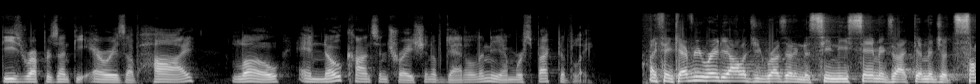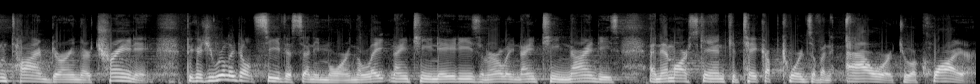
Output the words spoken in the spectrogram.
These represent the areas of high, low, and no concentration of gadolinium respectively. I think every radiology resident has seen these same exact image at some time during their training because you really don't see this anymore. In the late 1980s and early 1990s, an MR scan could take up towards of an hour to acquire.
